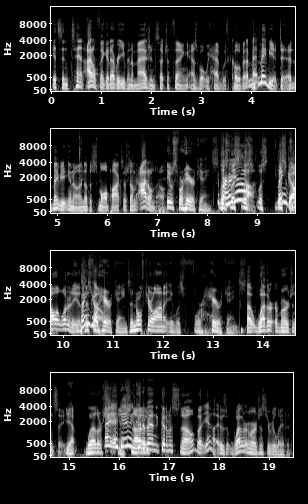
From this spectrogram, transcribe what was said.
its intent, I don't think it ever even imagined such a thing as what we had with COVID. Maybe it did. Maybe, you know, another smallpox or something. I don't know. it was for hurricanes. For- Let's let's, yeah. let's, let's, let's call it what it is. It's Bingo. for hurricanes. In North Carolina, it was for hurricanes. A weather emergency. Yep, weather. Hey, you know, again, it could have been it could have been snow, but yeah, it was weather emergency related.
